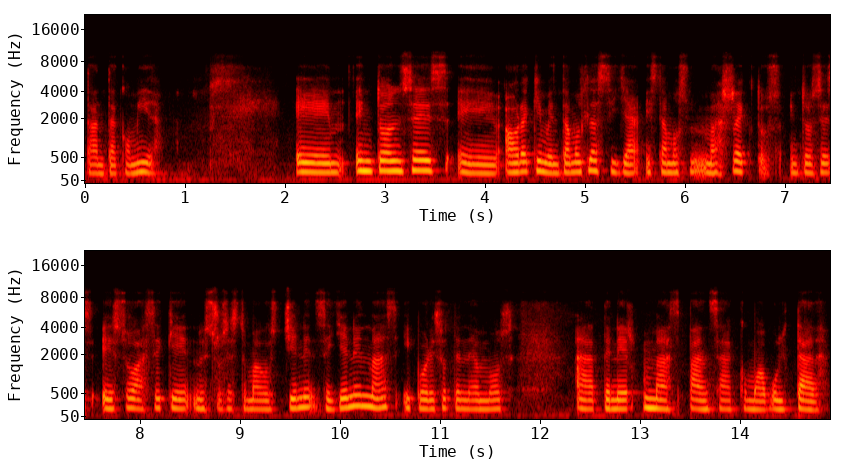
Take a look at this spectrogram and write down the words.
tanta comida. Em, entonces, eh, ahora que inventamos la silla, estamos más rectos. Entonces, eso hace que nuestros estómagos se llenen más y por eso tenemos a tener más panza como abultada.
